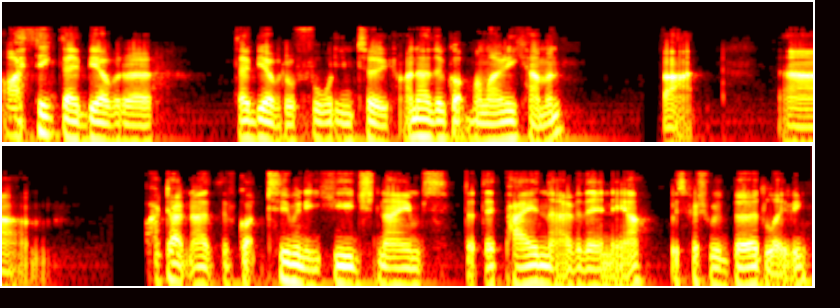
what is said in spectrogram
I think they'd be able to. They'd be able to afford him too. I know they've got Maloney coming, but um, I don't know. They've got too many huge names that they're paying over there now, especially with Bird leaving.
